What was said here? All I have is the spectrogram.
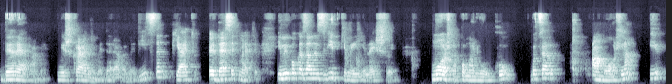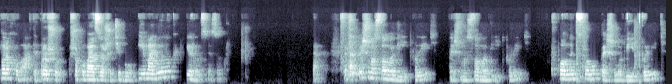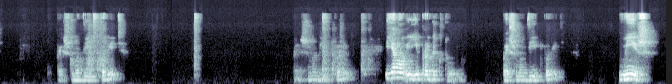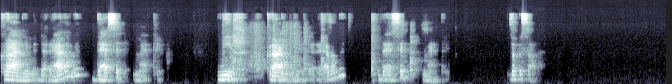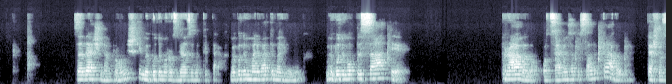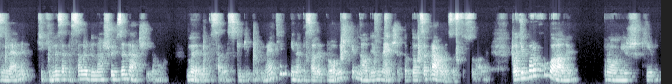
деревами. Між крайніми деревами відстань 5, е, 10 метрів. І ми показали, звідки ми її знайшли. Можна по малюнку, бо це, а можна і порахувати. Прошу, щоб у вас в зошиті був і малюнок, і розв'язок. Тепер пишемо слово відповідь. Пишемо слово відповідь. Повним словом пишемо відповідь. Пишемо відповідь. Пишемо відповідь. І я вам її продиктую. Пишемо відповідь. Між крайніми деревами 10 метрів. Між крайніми деревами 10 метрів. Записали. Задачі на проміжки ми будемо розв'язувати так. Ми будемо малювати малюнок, ми будемо писати правило. Оце ми записали правило. Те, що зелене, тільки ми записали до нашої задачі його. Ми написали скільки предметів і написали проміжків на один менше. Тобто це правило застосували. Потім порахували проміжків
